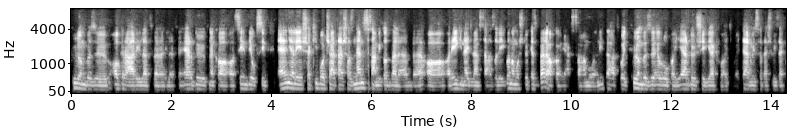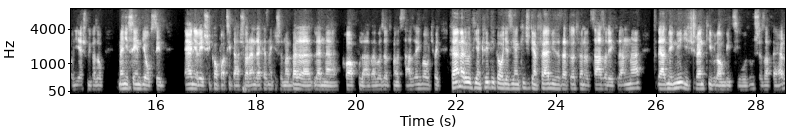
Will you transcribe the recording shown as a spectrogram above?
különböző agrár, illetve, illetve erdőknek a, a széndiokszid elnyelése, kibocsátása az nem számított bele ebbe a, a régi 40%-ban, na most ők ezt bele akarják számolni, tehát hogy különböző európai erdőségek, vagy, vagy természetes vizek, vagy ilyesmik, azok mennyi széndiokszid elnyelési kapacitással rendelkeznek, és ez már bele lenne kalkulálva ebbe az 55%-ba, úgyhogy felmerült ilyen kritika, hogy ez ilyen kicsit ilyen felvizetett 55% lenne, de hát még mégis rendkívül ambiciózus ez a terv.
